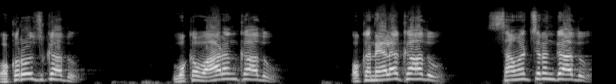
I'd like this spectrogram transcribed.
ఒకరోజు కాదు ఒక వారం కాదు ఒక నెల కాదు సంవత్సరం కాదు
